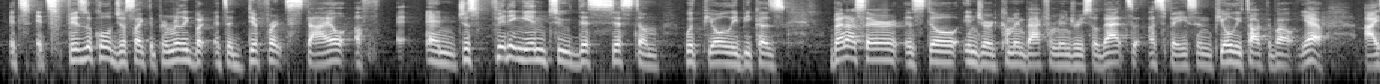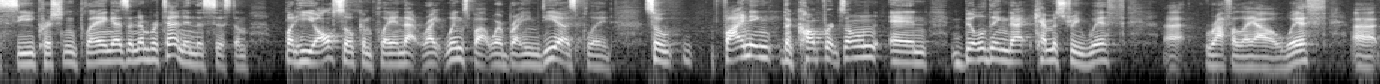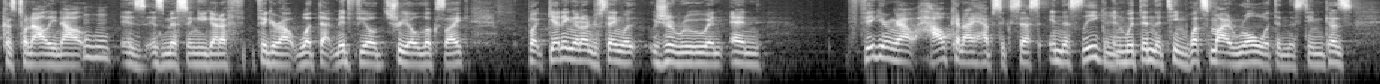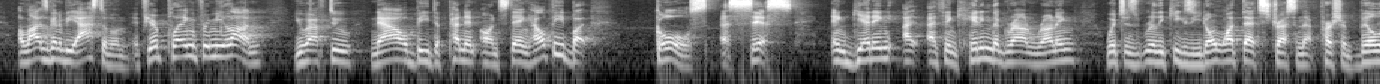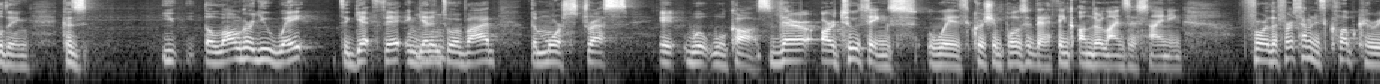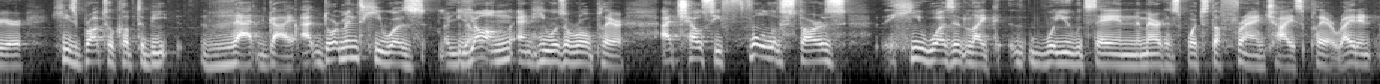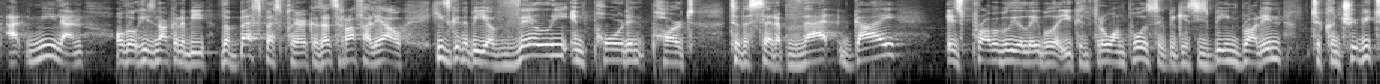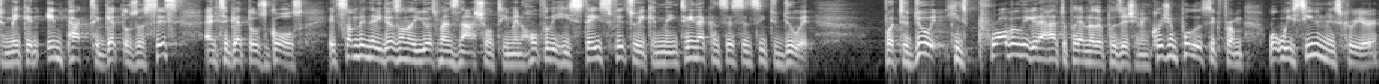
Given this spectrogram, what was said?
It's, it's physical, just like the Premier League, but it's a different style of, and just fitting into this system with Pioli because Ben Bennacer is still injured, coming back from injury, so that's a space. And Pioli talked about, yeah, I see Christian playing as a number 10 in this system, but he also can play in that right wing spot where Brahim Diaz played. So finding the comfort zone and building that chemistry with uh, Rafa Leao with, uh, because Tonali now mm-hmm. is, is missing. You got to f- figure out what that midfield trio looks like. But getting an understanding with Giroud and, and figuring out how can I have success in this league mm. and within the team. What's my role within this team? Because a lot is going to be asked of him. If you're playing for Milan, you have to now be dependent on staying healthy, but goals, assists, and getting, I, I think, hitting the ground running which is really key because you don't want that stress and that pressure building because the longer you wait to get fit and get Mm-hmm. into a vibe, the more stress it will, will cause. There are two things with Christian Pulisic that I think underlines the signing. For the first time in his club career, he's brought to a club to be that guy. At Dortmund, he was young. and he was a role player. At Chelsea, full of stars, he wasn't like what you would say in American sports, the franchise player, right? And at Milan, although he's not going to be the best best player because that's Rafa Leao, he's going to be a very important part to the setup. That guy is probably a label that you can throw on Pulisic because he's being brought in to contribute, to make an impact, to get those assists and to get those goals. It's something that he does on the U.S. men's national team, and hopefully he stays fit so he can maintain that consistency to do it. But to do it, he's probably going to have to play another position. And Christian Pulisic, from what we've seen in his career,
